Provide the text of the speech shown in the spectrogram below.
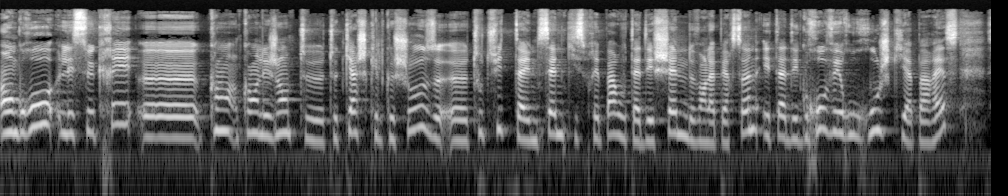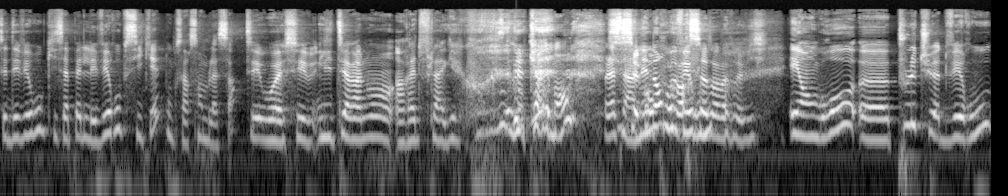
En gros, les secrets, euh, quand, quand les gens te, te cachent quelque chose, euh, tout de suite, tu as une scène qui se prépare où tu as des chaînes devant la personne et tu as des gros verrous rouges qui apparaissent. C'est des verrous qui s'appellent les verrous psychés, donc ça ressemble à ça. C'est ouais, c'est littéralement un red flag quoi. Carrément. Voilà, c'est un énorme verrou. ça dans la vraie vie. Et en gros, euh, plus tu as de verrous,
